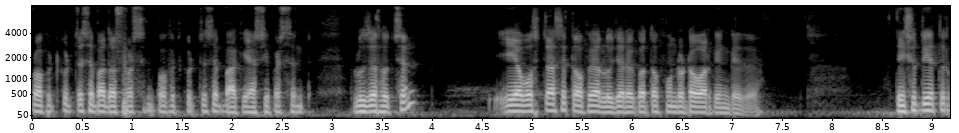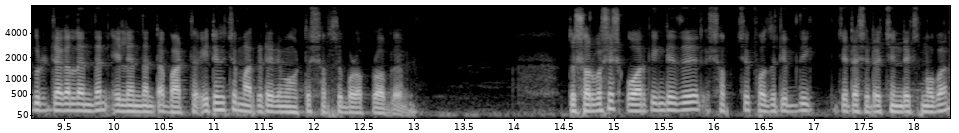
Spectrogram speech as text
প্রফিট করতেছে বা দশ পার্সেন্ট প্রফিট করতেছে, বাকি আশি পার্সেন্ট লুজার হচ্ছেন। এই অবস্থা আছে টপে আর লুজারের গত পনেরোটা ওয়ার্কিং ডেজে তিনশো তিয়াত্তর কোটি টাকার লেনদেন, এই লেনদেনটা বাড়তে এটাই হচ্ছে মার্কেটের এই মুহূর্তে সবচেয়ে বড় প্রবলেম তো সর্বশেষ ওয়ার্কিং ডেজের সবচেয়ে পজিটিভ দিক যেটা, সেটা হচ্ছে ইন্ডেক্স মোবার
